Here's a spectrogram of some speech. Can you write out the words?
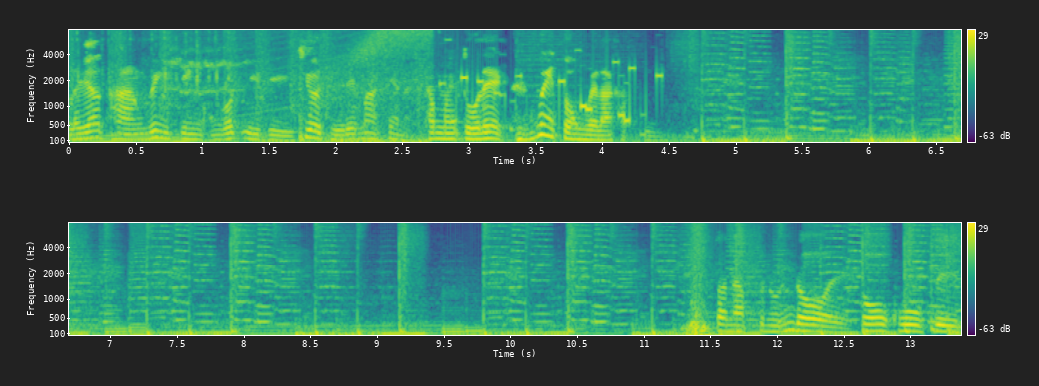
ระยะทางวิ่งจริงของรถ EV เชื่อถือได้มากแค่ไหนทำไมตัวเลขถึงไม่ตรงเวลาขับจริงสนับสนุนโดยโซคูฟิล์ม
